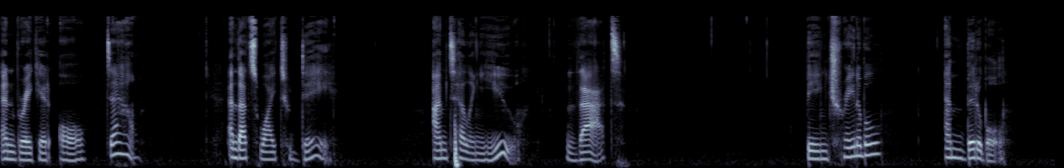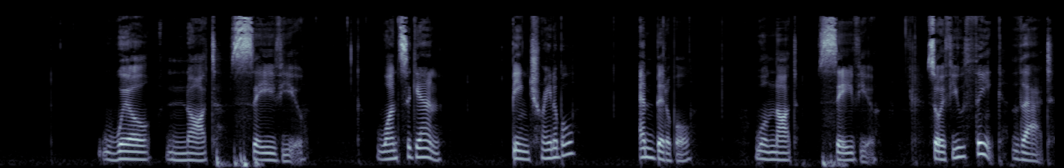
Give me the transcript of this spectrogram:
and break it all down. And that's why today I'm telling you that being trainable and biddable will not save you. Once again, being trainable and biddable will not save you. So if you think that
